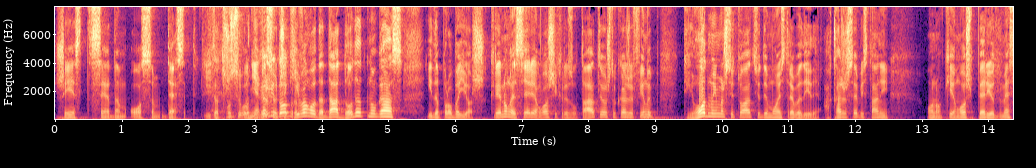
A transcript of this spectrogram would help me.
6, 7, 8, 10. I Zato što su od, od njega se odigrali dobro. očekivalo da da dodatno gas i da proba još. Krenula je serija loših rezultata, ovo što kaže Filip, ti odmah imaš situaciju gde Mojes treba da ide. A kažeš sebi stani, ono, ok, loš period, mesec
